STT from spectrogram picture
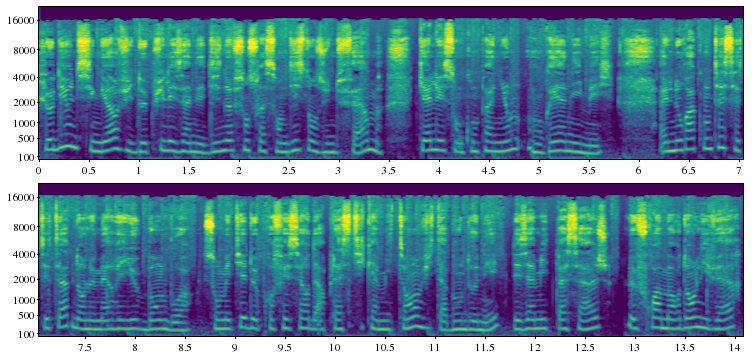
Claudie Hunsinger vit depuis les années 1970 dans une ferme qu'elle et son compagnon ont réanimée. Elle nous racontait cette étape dans le merveilleux Bambois. Son métier de professeur d'art plastique à mi-temps vite abandonné, des amis de passage, le froid mordant l'hiver,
